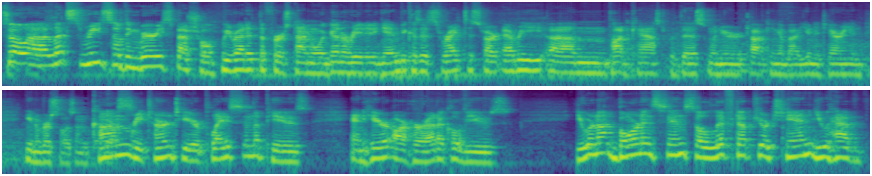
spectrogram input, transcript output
So uh, let's read something very special. We read it the first time, and we're going to read it again because it's right to start every um, podcast with this when you're talking about Unitarian Universalism. Come, Yes. return to your place in the pews, and hear our heretical views. You were not born in sin, so lift up your chin. You have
